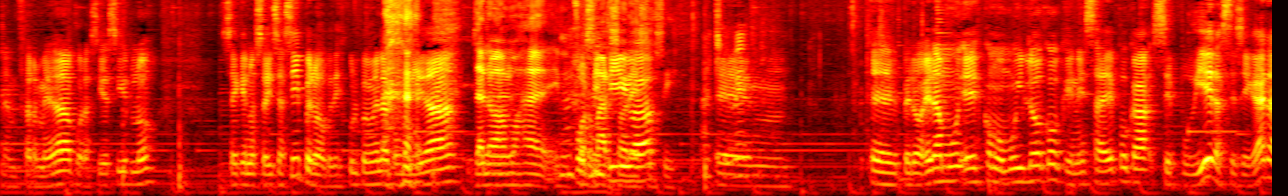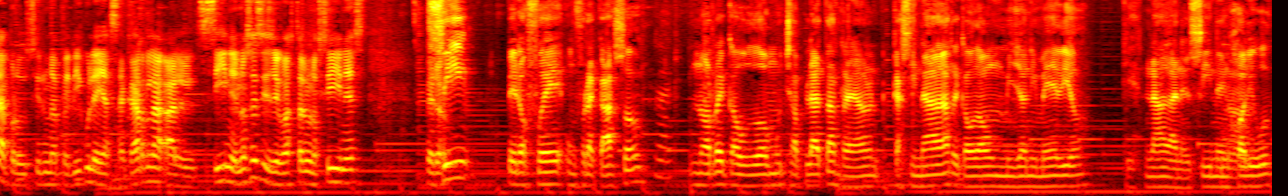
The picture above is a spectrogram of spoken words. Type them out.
la enfermedad, por así decirlo. Sé que no se dice así, pero discúlpeme la comunidad. Ya no eh, vamos a informar sobre positiva. eso, sí. Eh, eh, pero era muy, es como muy loco que en esa época se pudiera, se llegara a producir una película y a sacarla al cine. No sé si llegó a estar en los cines, pero Sí, pero fue un fracaso. Claro. No recaudó mucha plata, en realidad casi nada, recaudó un millón y medio, que es nada en el cine en. Hollywood.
